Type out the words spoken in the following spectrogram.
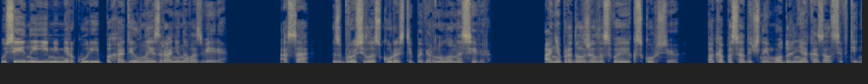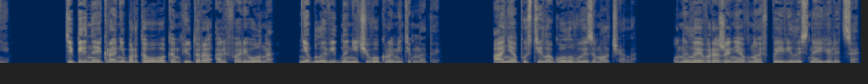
Усеянный ими Меркурий походил на израненного зверя. Оса сбросила скорость и повернула на север. Аня продолжала свою экскурсию, пока посадочный модуль не оказался в тени. Теперь на экране бортового компьютера Альфа Ориона не было видно ничего, кроме темноты. Аня опустила голову и замолчала. Унылое выражение вновь появилось на ее лице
